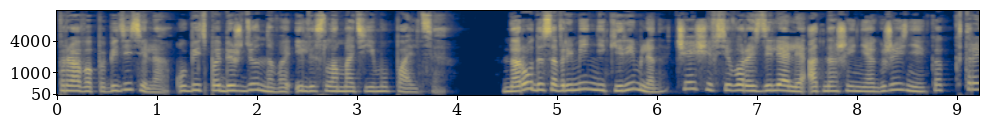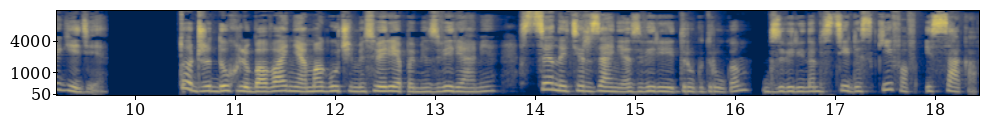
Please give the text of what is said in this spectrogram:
право победителя убить побежденного или сломать ему пальцы. Народы-современники римлян чаще всего разделяли отношение к жизни как к трагедии. Тот же дух любования могучими свирепыми зверями, сцены терзания зверей друг другом в зверином стиле скифов и саков,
